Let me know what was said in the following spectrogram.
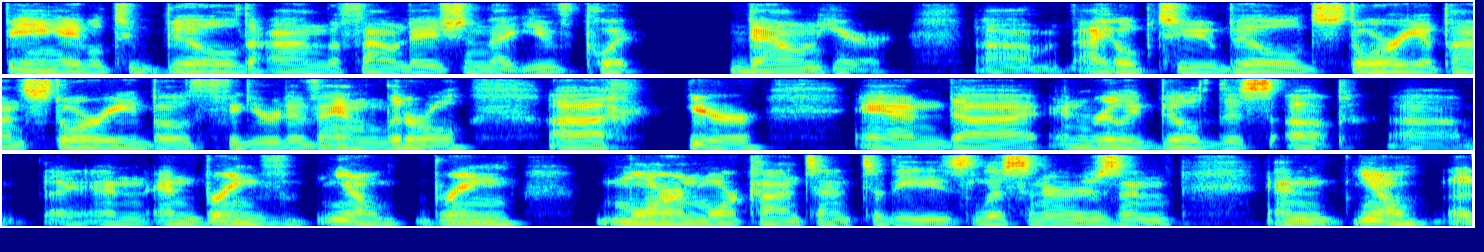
being able to build on the foundation that you've put down here. Um, I hope to build story upon story, both figurative and literal, uh, here, and uh, and really build this up, um, and and bring you know bring more and more content to these listeners and and you know uh,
